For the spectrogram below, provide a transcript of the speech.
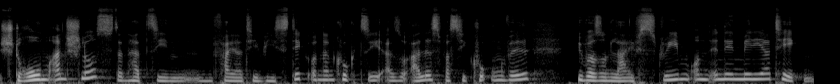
Stromanschluss, dann hat sie einen Fire TV-Stick und dann guckt sie also alles, was sie gucken will, über so einen Livestream und in den Mediatheken.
